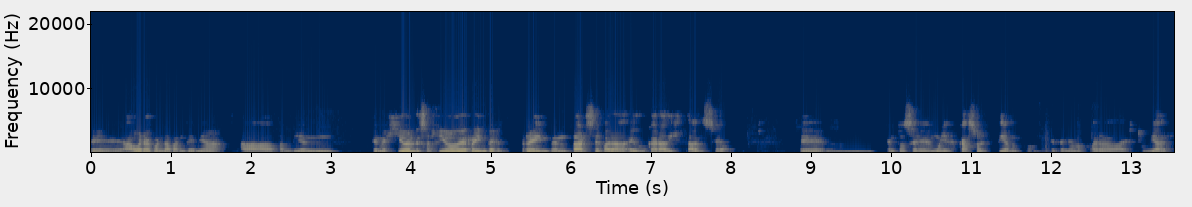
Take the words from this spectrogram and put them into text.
Eh, ahora con la pandemia ha también emergido el desafío de reinventarse para educar a distancia. Eh, entonces es muy escaso el tiempo que tenemos para estudiar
